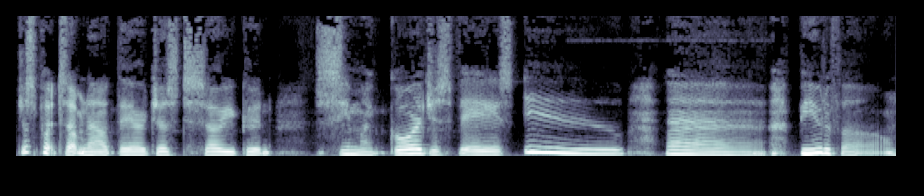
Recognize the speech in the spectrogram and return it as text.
just put something out there just so you could see my gorgeous face. Ew, ah, beautiful.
